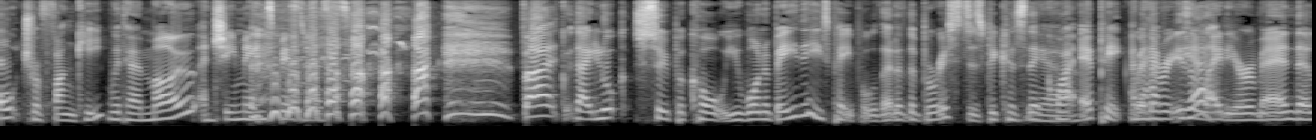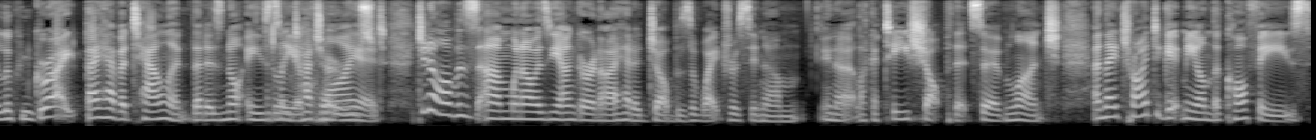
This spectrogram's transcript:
ultra funky. with her mo, and she means business. But they look super cool. You want to be these people that are the baristas because they're Yeah. quite epic. And Whether have- it is yeah. a lady or a man, they're looking great. they have a talent that is not easily acquired. Do you know I was um, when I was younger and I had a job as a waitress in um in a like a tea shop that served lunch, and they tried to get me on the coffees.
